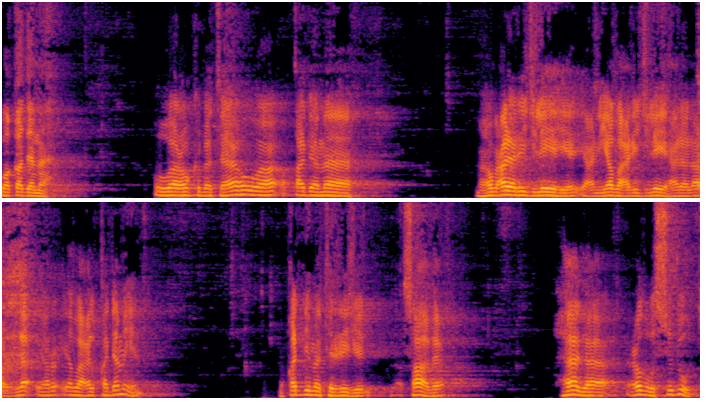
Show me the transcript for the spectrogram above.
وقدماه. وركبتاه وقدماه. ما هو على رجليه يعني يضع رجليه على الأرض. لا يضع القدمين. مقدمة الرجل الأصابع هذا عضو السجود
